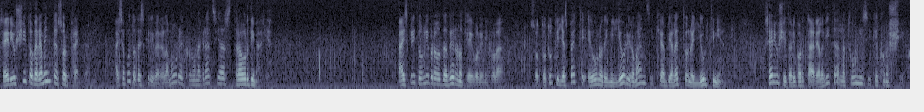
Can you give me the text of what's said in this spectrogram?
Sei riuscito veramente a sorprendermi. Hai saputo descrivere l'amore con una grazia straordinaria. Hai scritto un libro davvero notevole, Nicolà. Sotto tutti gli aspetti è uno dei migliori romanzi che abbia letto negli ultimi anni. Sei riuscito a riportare alla vita la Tunisi che conoscevo.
